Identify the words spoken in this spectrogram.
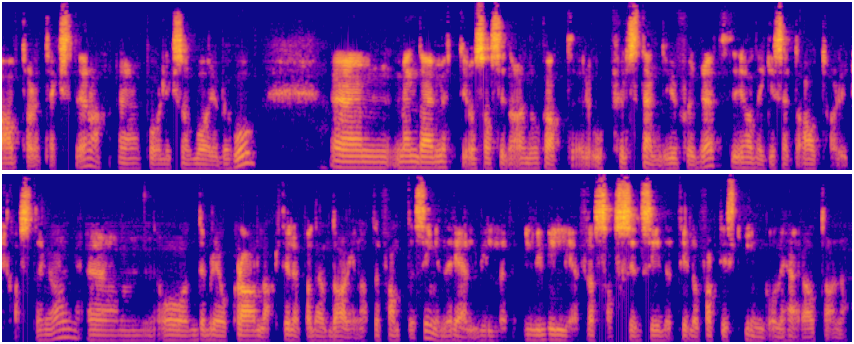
avtaletekster da, på liksom våre behov. Men der møtte jo SAS sine advokater opp fullstendig uforberedt. De hadde ikke sett avtaleutkastet engang. Og det ble jo klarlagt i løpet av den dagen at det fantes ingen reell vilje fra SAS sin side til å faktisk inngå de her avtalene.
